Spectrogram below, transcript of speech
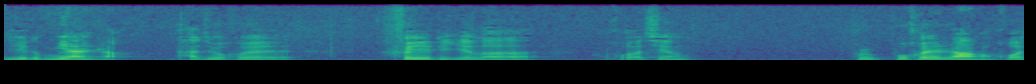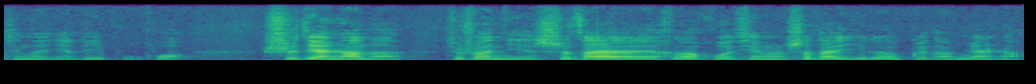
一个面上，它就会飞离了火星，不不会让火星的引力捕获。时间上呢，就说你是在和火星是在一个轨道面上，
